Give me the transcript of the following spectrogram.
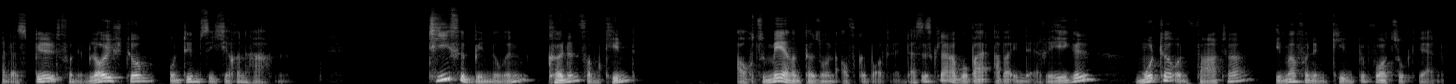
an das Bild von dem Leuchtturm und dem sicheren Hafen. Tiefe Bindungen können vom Kind auch zu mehreren Personen aufgebaut werden. Das ist klar, wobei aber in der Regel Mutter und Vater immer von dem Kind bevorzugt werden.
